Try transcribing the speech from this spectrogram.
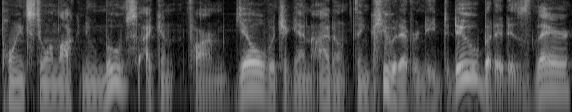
points to unlock new moves. I can farm gil, which again I don't think you would ever need to do, but it is there.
